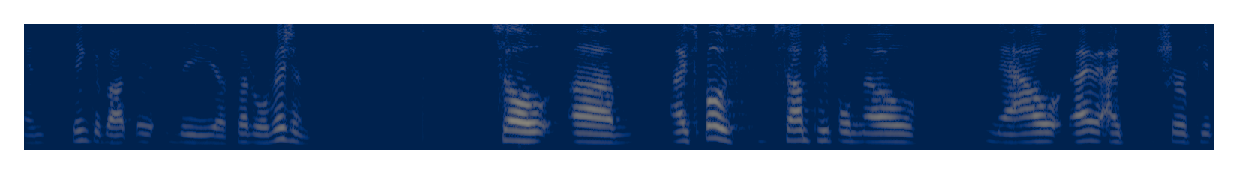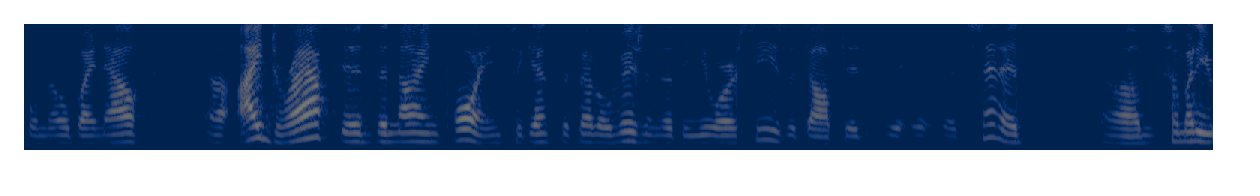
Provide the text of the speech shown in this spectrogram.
and think about the, the uh, federal vision? So um, I suppose some people know now, I, am sure people know by now, uh, I drafted the nine points against the federal vision that the URCs adopted at Synod. Um, somebody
